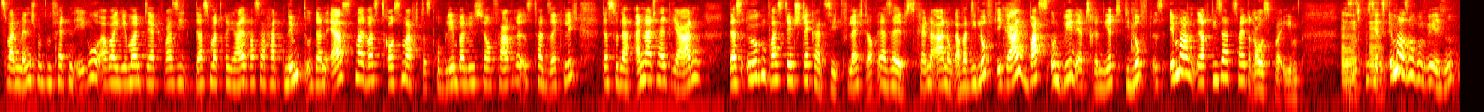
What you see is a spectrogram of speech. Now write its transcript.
zwar ein Mensch mit einem fetten Ego, aber jemand, der quasi das Material, was er hat, nimmt und dann erstmal was draus macht. Das Problem bei Lucien Favre ist tatsächlich, dass du nach anderthalb Jahren dass irgendwas den Stecker zieht. Vielleicht auch er selbst, keine Ahnung. Aber die Luft, egal was und wen er trainiert, die Luft ist immer nach dieser Zeit raus bei ihm. Das ist bis jetzt immer so gewesen.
